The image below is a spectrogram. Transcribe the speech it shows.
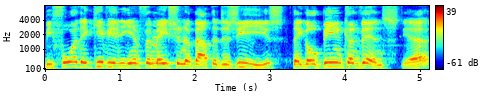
before they give you the information about the disease, they go being convinced, yeah?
